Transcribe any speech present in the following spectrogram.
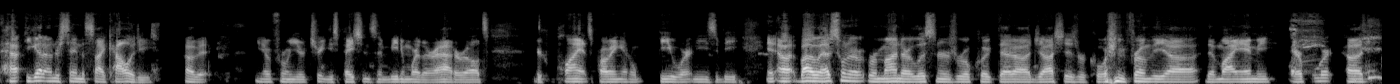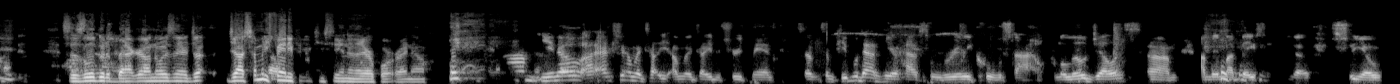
ha- you gotta understand the psychology of it. You know, from when you're treating these patients and meet them where they're at, or else your compliance probably going to be where it needs to be. And uh, by the way, I just want to remind our listeners real quick that uh, Josh is recording from the uh, the Miami airport. Uh, so there's a little bit of background noise in there. Josh, how many fanny packs you seeing in the airport right now? Um, you know, I, actually, I'm gonna tell you. I'm gonna tell you the truth, man. Some some people down here have some really cool style. I'm a little jealous. Um, I'm in my basement you know, you know,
